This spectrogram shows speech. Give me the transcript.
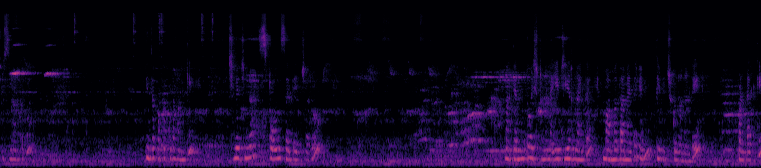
చూసినప్పుడు కింద పక్క కూడా మనకి చిన్న చిన్న స్టోన్స్ అయితే ఇచ్చారు. నాకు ఎంతో ఇష్టమైన ఈ చీరను అయితే మా అమ్మ తానైతే నేను తీపించుకున్నానండి పండగకి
